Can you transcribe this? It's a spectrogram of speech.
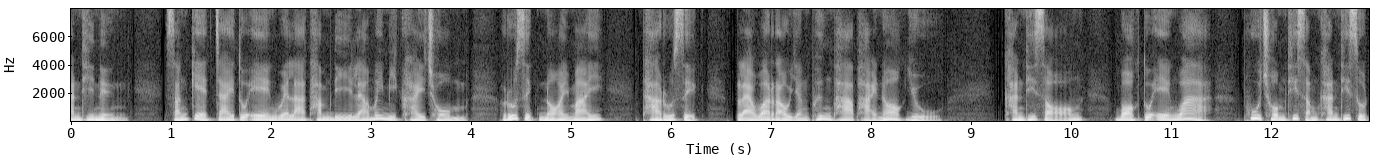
ั้นที่ 1สังเกตใจตัวเองเวลาทำดีแล้วไม่มีใครชม รู้สึกนอยไหม ถ้ารู้สึก แปลว่าเรายังพึ่งพาภายนอกอยู่ ขั้นที่ 2 บอกตัวเองว่า ผู้ชมที่สำคัญที่สุด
